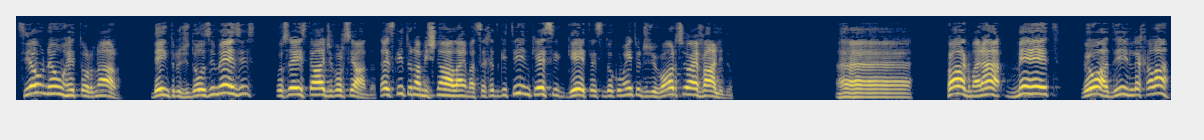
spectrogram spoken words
se eu não retornar dentro de 12 meses, você está divorciada. Está escrito na Mishnah lá em Masechet Gitin que esse get, esse documento de divórcio é válido. Uh, fala Gmará, met veoadin lechalá.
